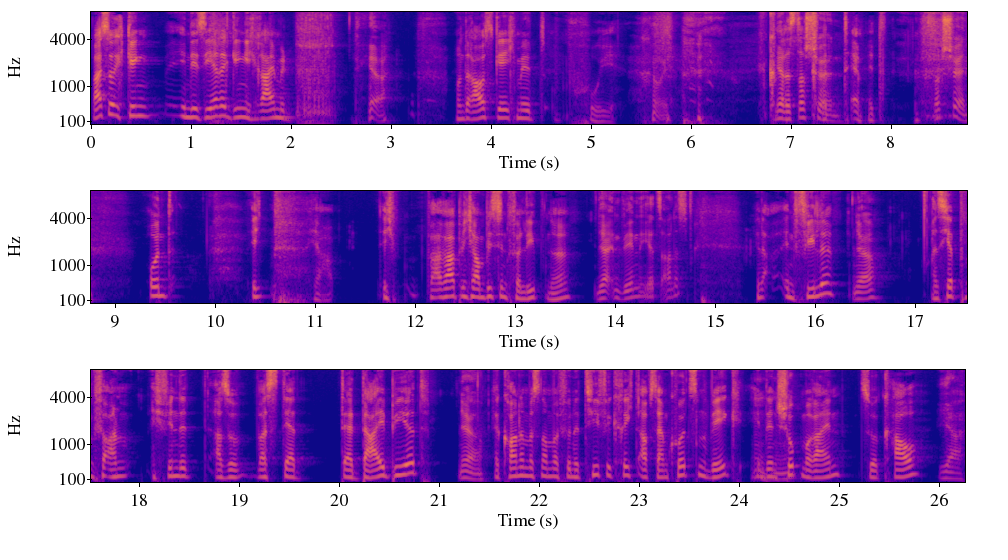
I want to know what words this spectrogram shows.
weißt du, ich ging, in die Serie ging ich rein mit Ja. und raus gehe ich mit hui, Ja, das ist doch schön. damit. Das ist doch schön. Und ich, ja, ich war mich auch ein bisschen verliebt, ne? Ja, in wen jetzt alles? In, in viele. Ja. Also ich habe vor allem, ich finde, also was der, der Dyebeard Ja. Economist nochmal für eine Tiefe kriegt auf seinem kurzen Weg in Mhm. den Schuppen rein zur Kau. Ja.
